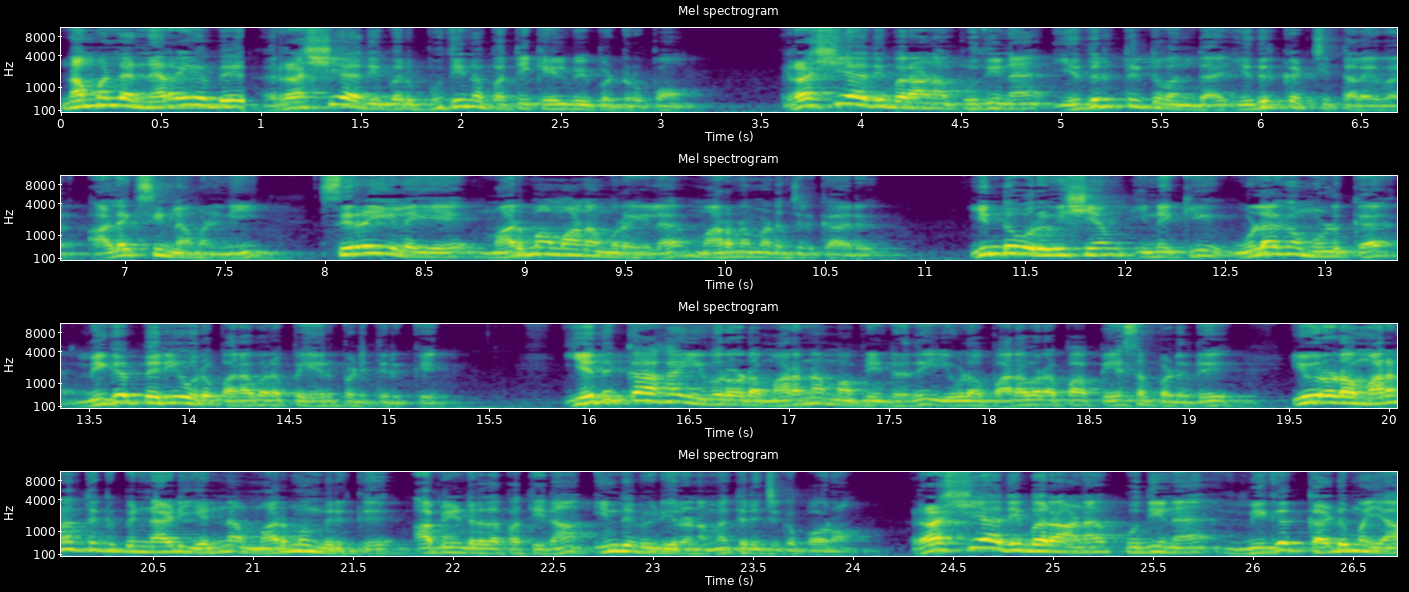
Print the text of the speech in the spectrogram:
நம்மள நிறைய பேர் ரஷ்ய அதிபர் புதினை பத்தி கேள்விப்பட்டிருப்போம். ரஷ்ய அதிபரான புதினை எதிர்த்துட்டு வந்த எதிர்க்கட்சி தலைவர் அலெக்சி நவல்னி சிறையிலேயே மர்மமான முறையில மரணம் அடைஞ்சிருக்காரு இந்த ஒரு விஷயம் இன்னைக்கு உலகம் முழுக்க மிகப்பெரிய ஒரு பரபரப்பை ஏற்படுத்தியிருக்கு. எதுக்காக இவரோட மரணம் அப்படின்றது இவ்வளோ பரபரப்பாக பேசப்படுது? இவரோட மரணத்துக்கு பின்னாடி என்ன மர்மம் இருக்குது அப்படின்றத பற்றி தான் இந்த வீடியோவில் நம்ம தெரிஞ்சுக்க போகிறோம் ரஷ்ய அதிபரான புதினை மிக கடுமையா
